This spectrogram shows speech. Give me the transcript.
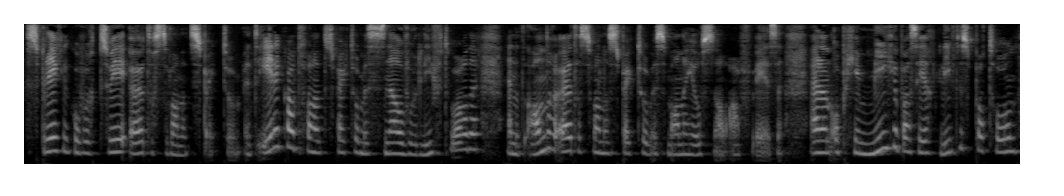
spreek ik over twee uitersten van het spectrum. Het ene kant van het spectrum is snel verliefd worden en het andere uiterste van het spectrum is mannen heel snel afwijzen. En een op chemie gebaseerd liefdespatroon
